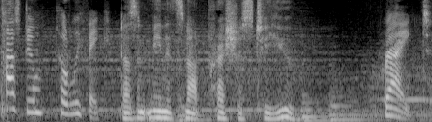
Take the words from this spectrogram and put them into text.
Costume, totally fake. Doesn't mean it's not precious to you. Right.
